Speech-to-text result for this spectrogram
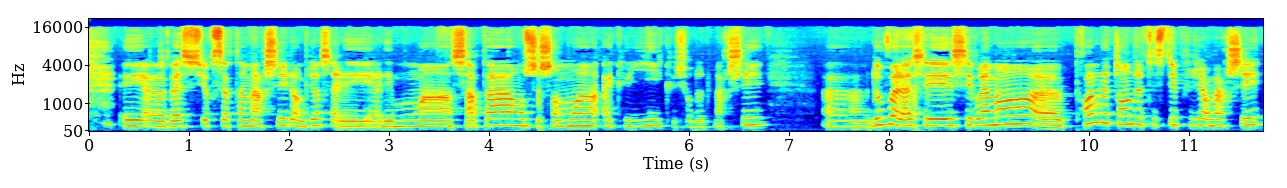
Et euh, bah, sur certains marchés l'ambiance elle est, elle est moins sympa on se sent moins accueilli que sur d'autres marchés. Donc voilà c'est vraiment prendre le temps de tester plusieurs marchés.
